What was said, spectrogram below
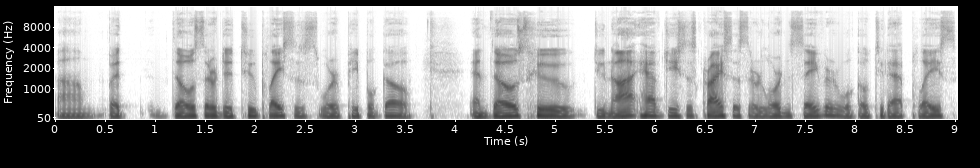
Um, but those are the two places where people go. And those who do not have jesus christ as their lord and savior will go to that place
